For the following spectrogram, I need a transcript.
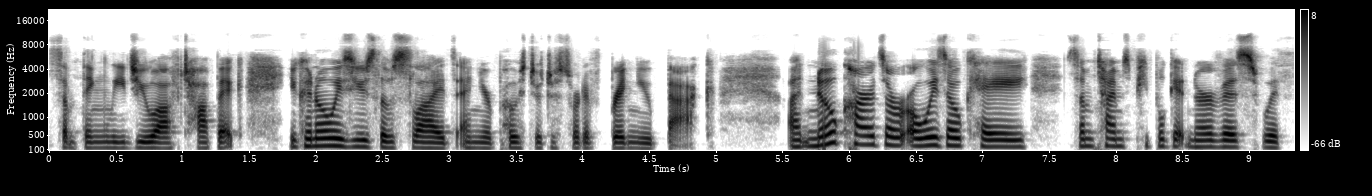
something leads you off topic, you can always use those slides and your poster to sort of bring you back. Uh, note cards are always okay. Sometimes people get nervous with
